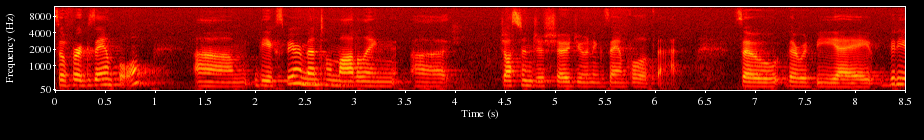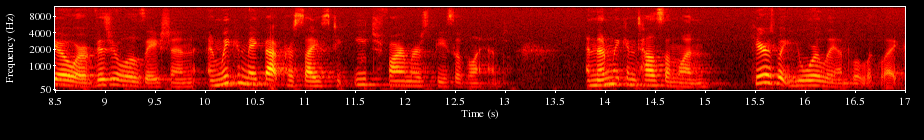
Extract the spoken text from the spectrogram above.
So for example, um, the experimental modeling, uh, Justin just showed you an example of that. So there would be a video or a visualization, and we can make that precise to each farmer's piece of land. And then we can tell someone, here's what your land will look like.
